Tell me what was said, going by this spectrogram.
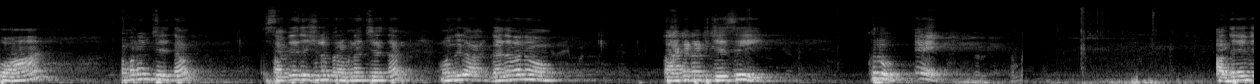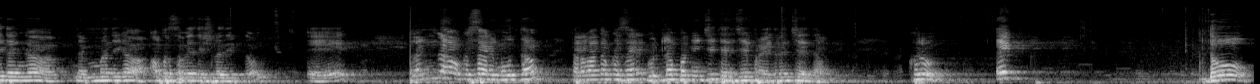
పాన్ భ్రమణం చేద్దాం. సవ్య దిశలో భ్రమణం చేద్దాం. ముందుగా గదవను తాకేటట్టు చేసి క్రూ ఏ. అదేవిధంగా నెమ్మదిగా అపసవ్య దిశలో దిద్దాం. ఏ. బలంగా ఒకసారి మూద్దాం. తర్వాత ఒకసారి గుడ్ల పగించి తెరిచే ప్రయత్నం చేద్దాం. క్రూ ఎక్ దో.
